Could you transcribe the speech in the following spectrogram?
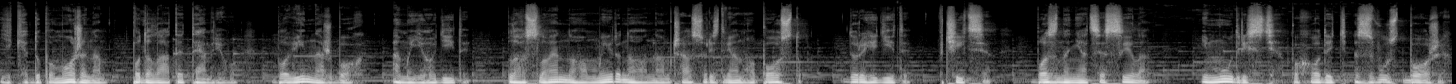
яке допоможе нам подолати темряву, бо Він наш Бог, а ми його діти. Благословенного, мирного нам часу різдвяного посту. Дорогі діти, вчіться, бо знання це сила, і мудрість походить з вуст Божих.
